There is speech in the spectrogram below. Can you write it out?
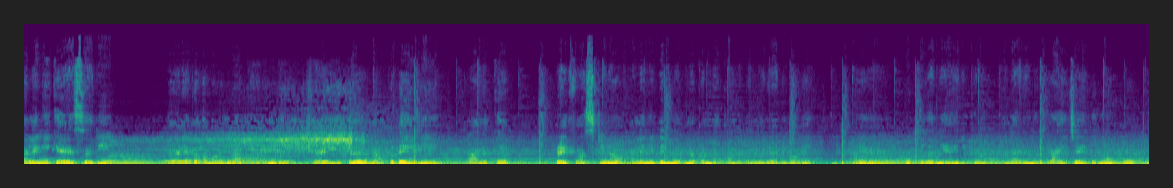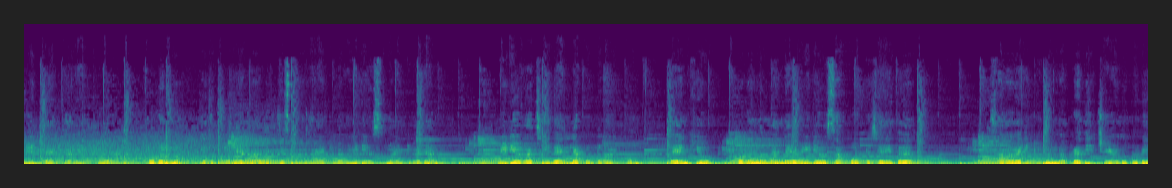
അല്ലെങ്കിൽ കേസരി അങ്ങനെയൊക്കെ നമ്മൾ ഉണ്ടാക്കാറുണ്ട്. പക്ഷേ ഇത് നമുക്ക് ഡെയിലി കാലത്ത് ബ്രേക്ക്ഫാസ്റ്റിനോ അല്ലെങ്കിൽ ഡിന്നറിനൊക്കെ ഉണ്ടാക്കാൻ പറ്റുന്ന ഒരു അടിപൊളി ഫുഡ് തന്നെയായിരിക്കും. എല്ലാവരും ഒന്ന് ട്രൈ ചെയ്ത് നോക്കൂ ഫീഡ്ബാക്ക് അറിയിക്കൂ. തുടർന്നും ഇതുപോലെയുള്ള വ്യത്യസ്തങ്ങളായിട്ടുള്ള വീഡിയോസുമായിട്ട് വരാൻ വീഡിയോ ചെയ്ത എല്ലാ കൂട്ടുകാർക്കും താങ്ക് യു തുടർന്നും എന്റെ വീഡിയോ സപ്പോർട്ട് ചെയ്ത് സഹകരിക്കുമെന്ന പ്രതീക്ഷയോടുകൂടി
